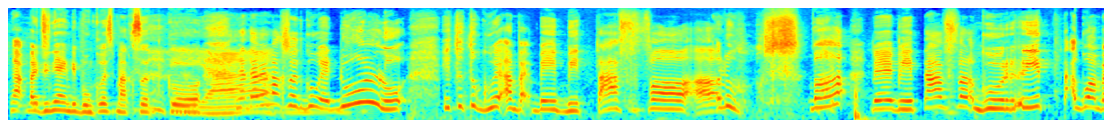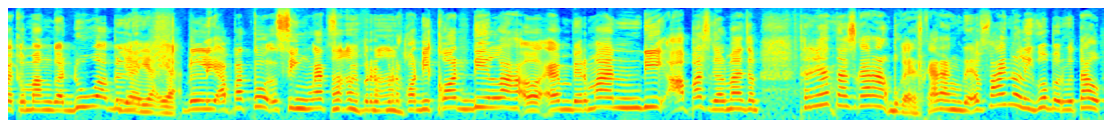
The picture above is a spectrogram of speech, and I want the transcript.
Nggak bajunya yang dibungkus maksudku. Iya. Nggak, tapi maksud gue dulu itu tuh gue sampai baby tafel. uh, aduh, mbak, baby tafel, gurita. Gue sampai ke Mangga Dua beli Iya, iya, iya. beli apa tuh singlet sampai ber berkodi-kodi lah, uh, ember mandi, apa segala macam. Ternyata sekarang bukan sekarang, deh, finally gue baru tahu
